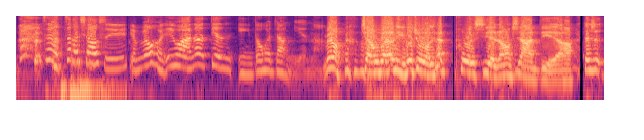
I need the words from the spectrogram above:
这个这个消息也没有很意外，那个电影都会这样演呐、啊。没有讲完了以后就往下破线，然后下跌啊，但是。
